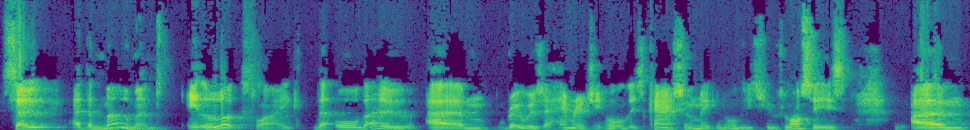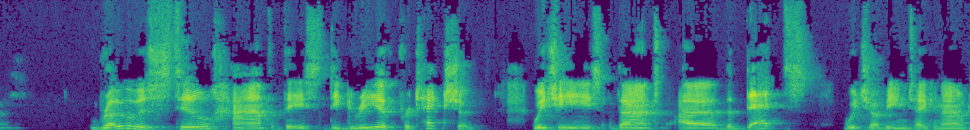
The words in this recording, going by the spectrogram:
So at the moment, it looks like that although um, Rovers are hemorrhaging all this cash and making all these huge losses, um, Rovers still have this degree of protection, which is that uh, the debts which are being taken out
